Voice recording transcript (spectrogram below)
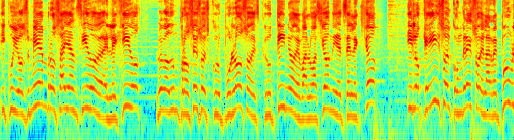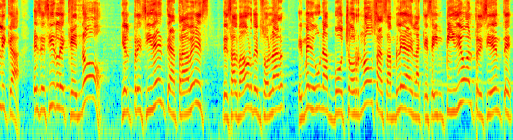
y cuyos miembros hayan sido elegidos luego de un proceso escrupuloso de escrutinio, de evaluación y de selección. Y lo que hizo el Congreso de la República es decirle que no. Y el presidente a través de Salvador del Solar en medio de una bochornosa asamblea en la que se impidió al presidente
